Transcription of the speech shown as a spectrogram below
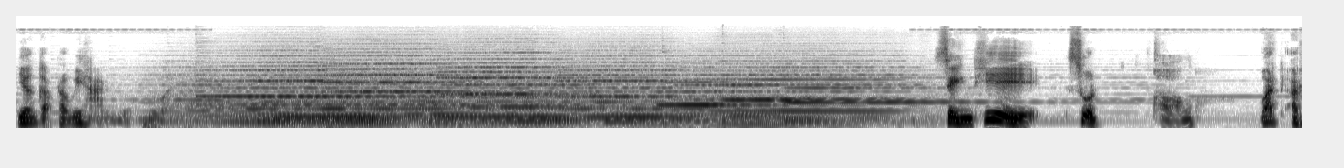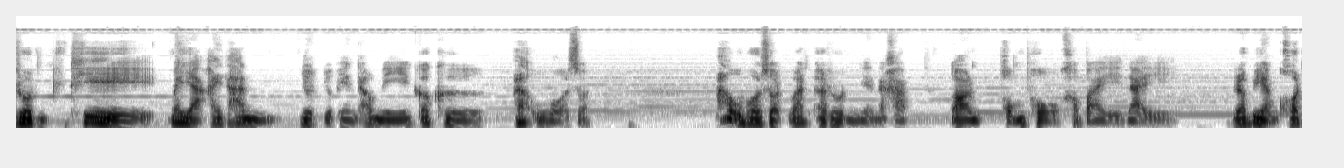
เยื้องกับพระวิหารหลวงด้วย สิ่งที่สุดของวัดอรุณที่ไม่อยากให้ท่านหยุดอยู่เพียงเท่านี้ก็คือพระอุโบสถ พระอุโบสถวัดอรุณเนี่ยนะครับ ตอนผมโผล่เข้าไปในระเบียงคด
